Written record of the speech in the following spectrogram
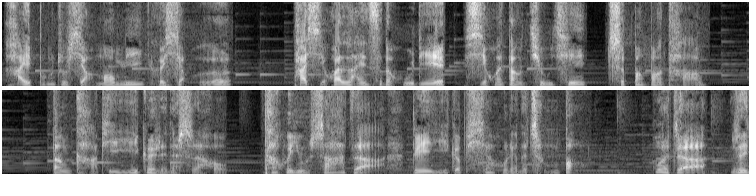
还帮助小猫咪和小鹅。它喜欢蓝色的蝴蝶，喜欢荡秋千，吃棒棒糖。当卡皮一个人的时候，他会用沙子堆一个漂亮的城堡，或者认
